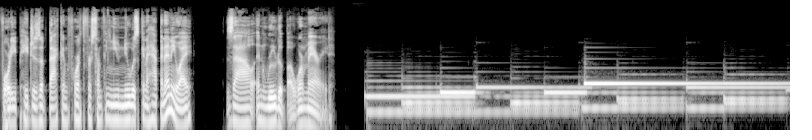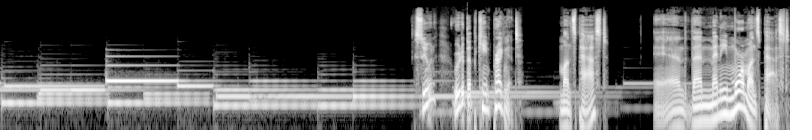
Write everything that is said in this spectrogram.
40 pages of back and forth for something you knew was going to happen anyway, Zal and Rudaba were married. Soon, Rudaba became pregnant. Months passed, and then many more months passed.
